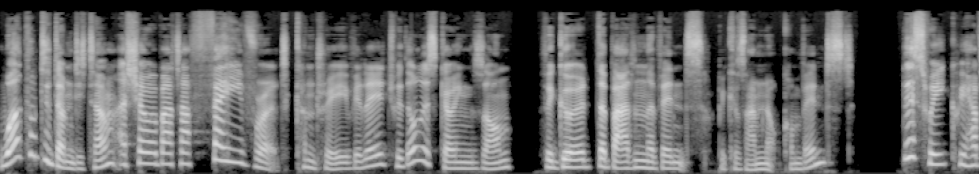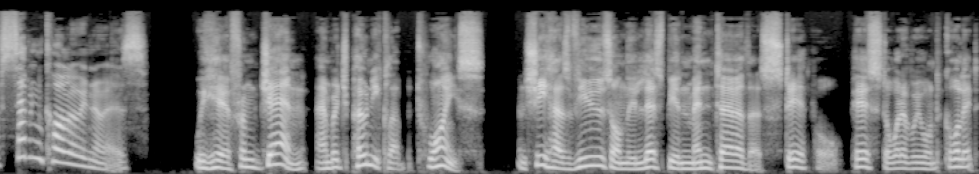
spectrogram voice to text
welcome to Dumteedum, a show about our favourite country village with all its goings on the good, the bad, and the Vince, because I'm not convinced. This week we have seven caller winners. We hear from Jen, Ambridge Pony Club, twice, and she has views on the lesbian mentor, the stip or pissed or whatever we want to call it,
